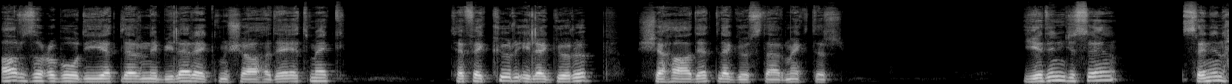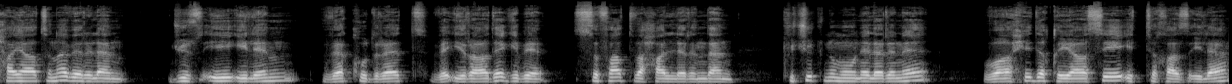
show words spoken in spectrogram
arz-ı ubudiyetlerini bilerek müşahede etmek, tefekkür ile görüp şehadetle göstermektir. Yedincisi, senin hayatına verilen cüz'i ilim ve kudret ve irade gibi sıfat ve hallerinden küçük numunelerini vahid-i kıyasi ittihaz ile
